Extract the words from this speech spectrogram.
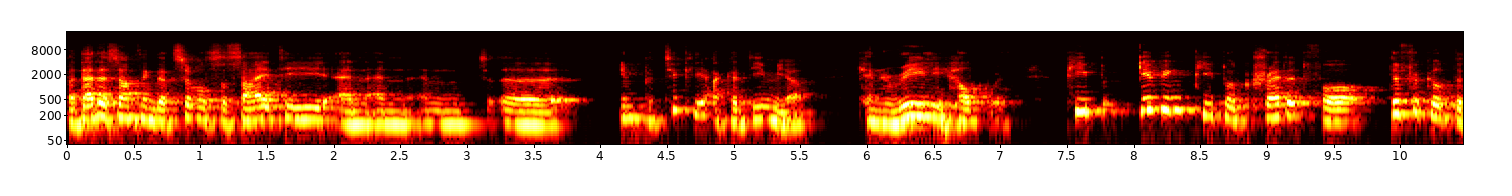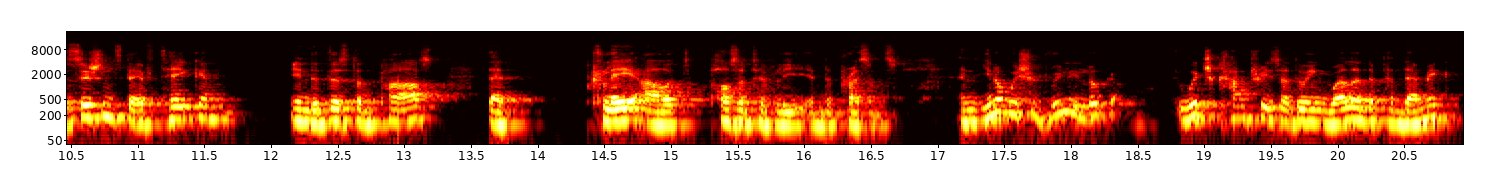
but that is something that civil society and and and uh, in particular academia can really help with. People giving people credit for difficult decisions they have taken in the distant past that play out positively in the present. And you know, we should really look which countries are doing well in the pandemic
